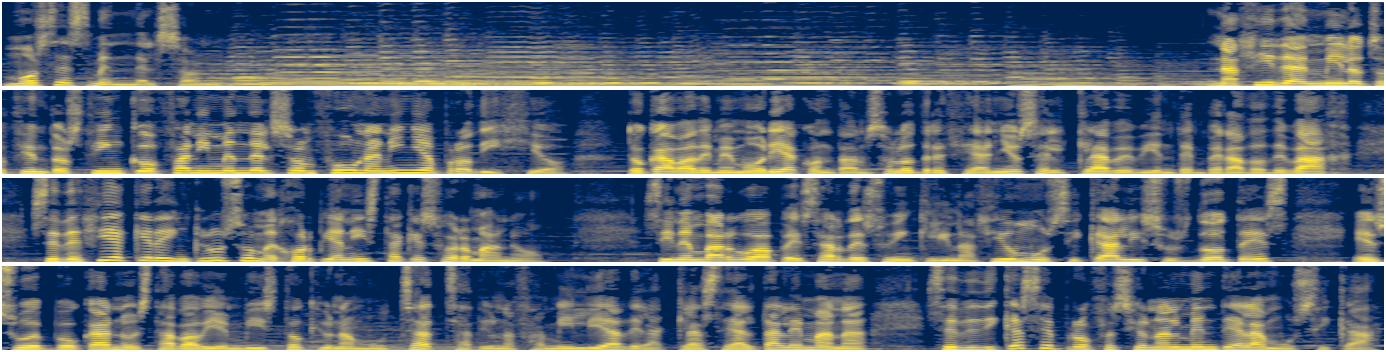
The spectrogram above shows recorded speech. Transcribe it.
Moses Mendelssohn. Nacida en 1805, Fanny Mendelssohn fue una niña prodigio. Tocaba de memoria con tan solo 13 años el clave bien temperado de Bach. Se decía que era incluso mejor pianista que su hermano. Sin embargo, a pesar de su inclinación musical y sus dotes, en su época no estaba bien visto que una muchacha de una familia de la clase alta alemana se dedicase profesionalmente a la música.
